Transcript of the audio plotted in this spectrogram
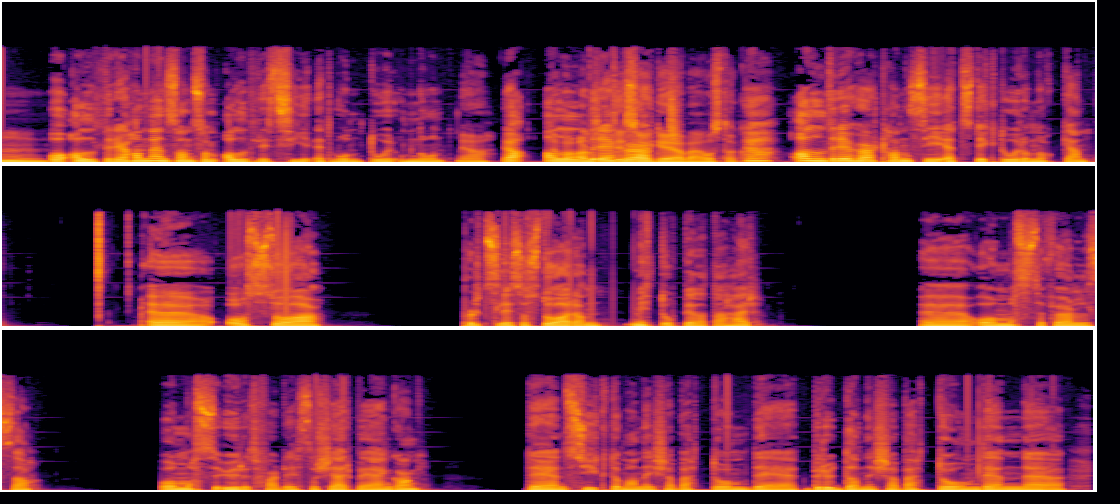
Mm. Og aldri Han er en sånn som aldri sier et vondt ord om noen. Ja. Jeg har aldri hørt. Aldri hørt han si et stygt ord om noen. Uh, og så plutselig så står han midt oppi dette her, uh, og masse følelser, og masse urettferdig som skjer på en gang. Det er en sykdom han ikke har bedt om, det er et brudd han ikke har bedt om, det er en uh,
